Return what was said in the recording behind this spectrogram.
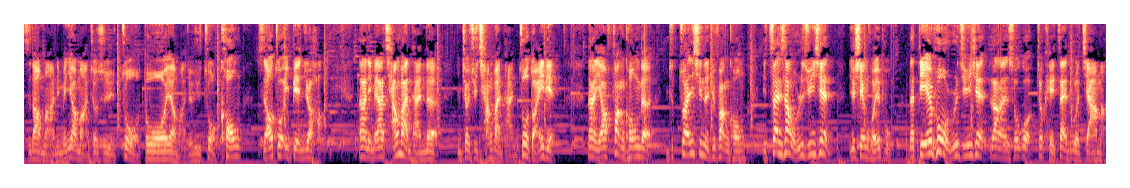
知道吗？你们要么就是做多，要么就去做空，只要做一边就好。那你们要抢反弹的，你就去抢反弹，做短一点。那你要放空的，你就专心的去放空。你站上五日均线，你就先回补。那跌破五日均线，浪男说过就可以再度的加码。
